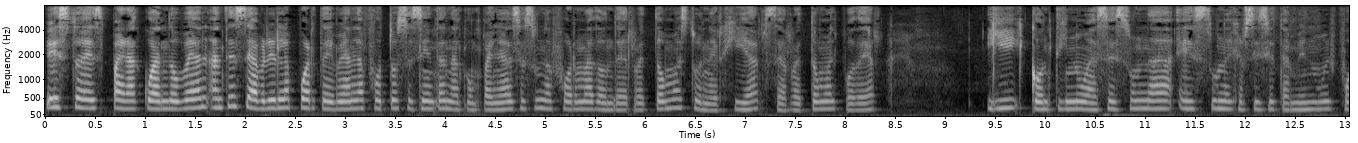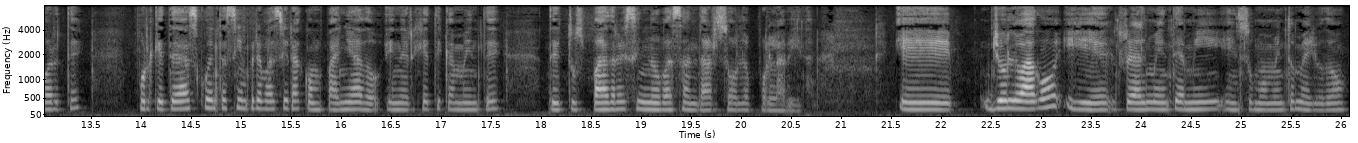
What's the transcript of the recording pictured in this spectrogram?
Esto es para cuando vean, antes de abrir la puerta y vean la foto, se sientan acompañadas. Es una forma donde retomas tu energía, se retoma el poder y continúas. Es, una, es un ejercicio también muy fuerte porque te das cuenta siempre vas a ir acompañado energéticamente de tus padres y no vas a andar solo por la vida. Eh, yo lo hago y eh, realmente a mí en su momento me ayudó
